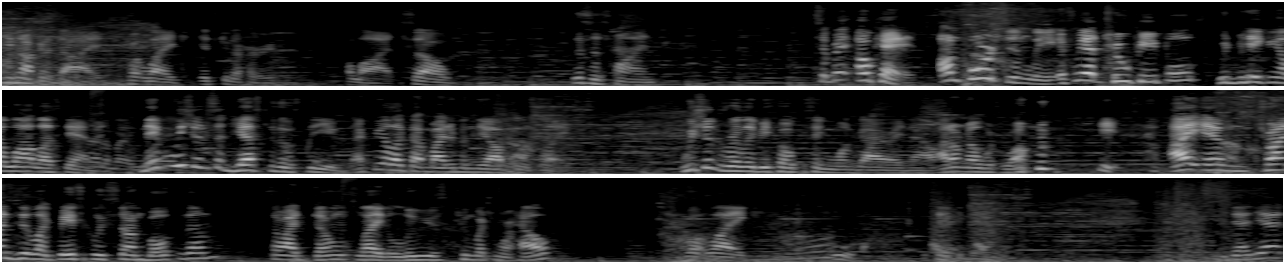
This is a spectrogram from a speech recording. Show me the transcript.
He's not gonna die, but, like, it's gonna hurt a lot. So, this is fine. So, okay, unfortunately, if we had two people, we'd be taking a lot less damage. Maybe we should have said yes to those thieves. I feel like that might have been the optimal play. We should really be focusing one guy right now. I don't know what's wrong. I am trying to, like, basically stun both of them, so I don't, like, lose too much more health. But, like, ooh, we're taking damage. You dead yet?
